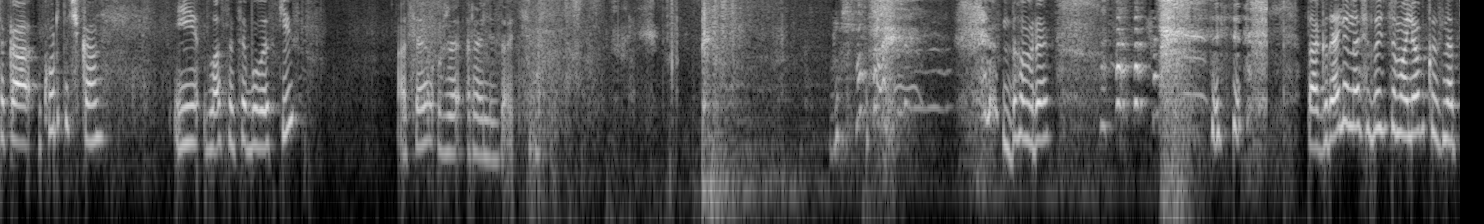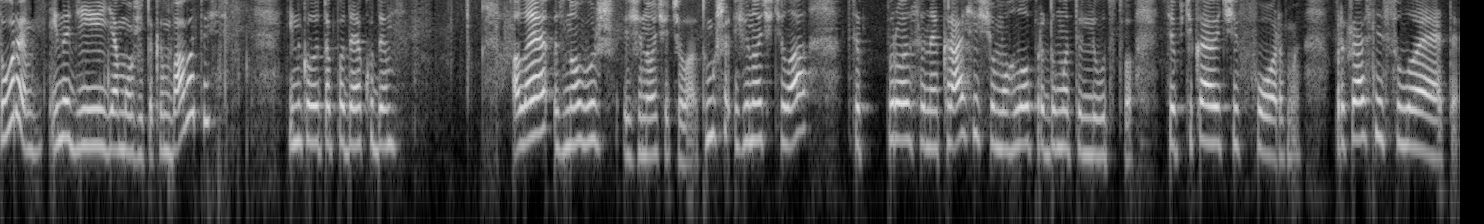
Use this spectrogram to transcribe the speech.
Така курточка. І, власне, це був ескіз, а це вже реалізація. Добре. Так, далі у нас ідуть замальовки з натури. Іноді я можу таким бавитись, інколи то подекуди. Але знову ж жіночі тіла. Тому що жіночі тіла це просто найкраще, що могло придумати людство. Ці обтікаючі форми, прекрасні силуети.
